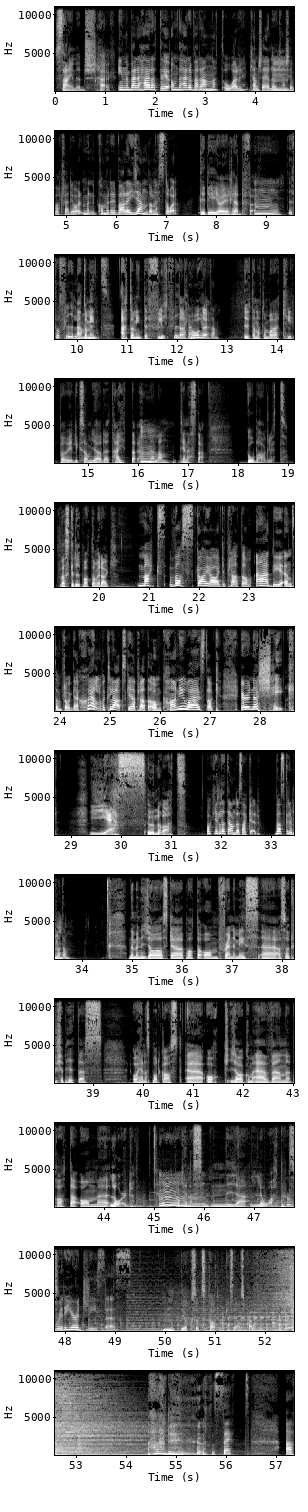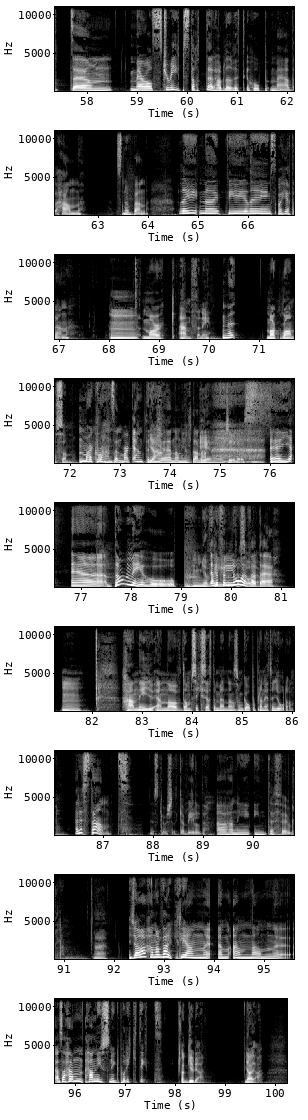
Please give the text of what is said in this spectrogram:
signage här? Innebär det här att det, om det här är varannat år kanske, eller Mm. kanske vart fjärde år, men kommer det vara igen då nästa år? Det är det jag är rädd för. Vi får fly Att landet. de, in, att de inte Fly flyttar på det. Utan att de bara klipper, liksom gör det tajtare mellan till nästa. Obehagligt. Vad ska du prata om idag? Max, vad ska jag prata om? Är det ens en fråga? Självklart ska jag prata om Kanye West och Irina Shayk. Yes! Underbart. Och lite andra saker. Vad ska du prata om? Nej men jag ska prata om Frenemies, eh, alltså Trisha Peters och hennes podcast. Eh, och jag kommer även prata om eh, Lord och hennes nya låt. Prettier Jesus. Mm, det är också ett citat man kan säga om sig själv. Har du sett att um, Meryl Streeps dotter har blivit ihop med han snubben? Late night feelings. Vad heter han? Mm, Mark Anthony. Nej, Mark Ronson Mark Ronson. Mark Anthony Ja. är någon helt annan. J-Los. Eh, ja, Eh, de är ihop. Mm, Eller vet, förlovade. Mm. Han är ju en av de sexigaste männen som går på planeten jorden. Är det sant? Nu ska vi kika bild. Ja, han är inte ful. Nej. Ja, han har verkligen en annan... Alltså han, han är ju snygg på riktigt. Åh gud ja. Ja ja.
